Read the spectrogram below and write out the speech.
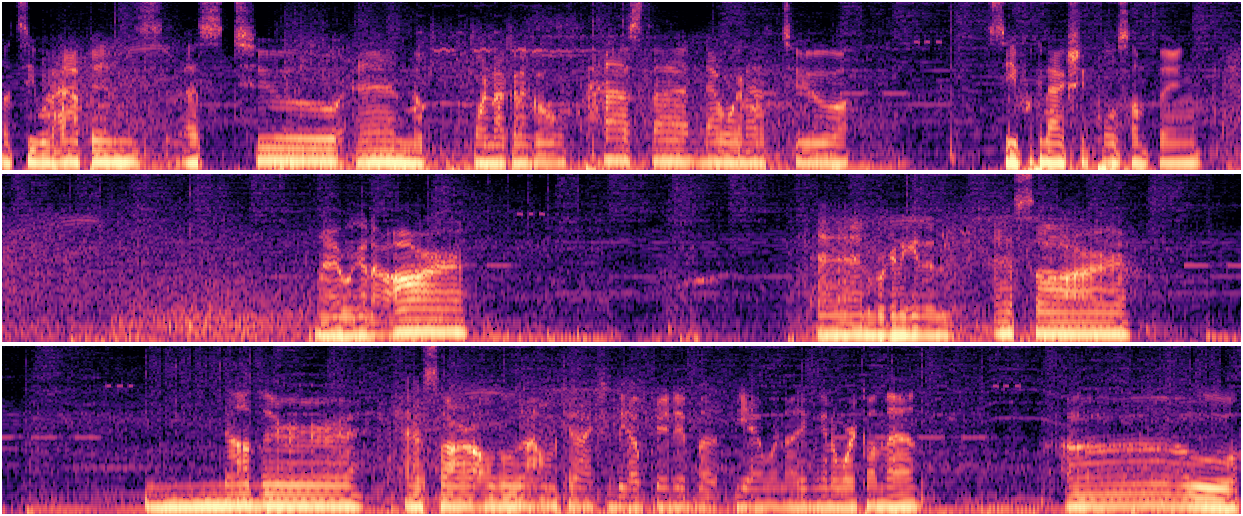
let's see what happens. S2, and nope, we're not gonna go past that. Now we're gonna have to see if we can actually pull something. Alright, we're gonna R. SR. Another SR, although that one could actually be upgraded, but yeah, we're not even gonna work on that. Oh.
